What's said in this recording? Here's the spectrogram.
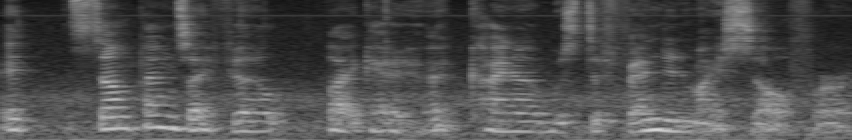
It sometimes I feel like I, I kind of was defending myself or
